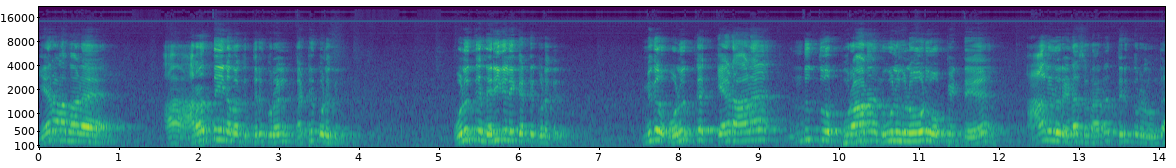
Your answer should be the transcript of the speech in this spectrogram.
ஏராளமான அ- அறத்தை நமக்கு திருக்குறள் கற்றுக் கொடுக்குது. ஒழுக்க நெறிகளை கற்றுக் கொடுக்குது மிக ஒழுக்கக்கேடான இந்துத்துவ புராண நூல்களோடு ஒப்பிட்டு ஆளுநர் என்ன சொல்றாருன்னா திருக்குறள் வந்து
